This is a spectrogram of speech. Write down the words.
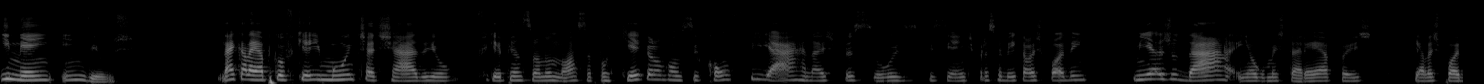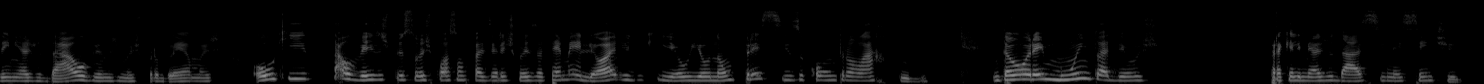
E nem em Deus. Naquela época eu fiquei muito chateada e eu fiquei pensando, nossa, por que, que eu não consigo confiar nas pessoas o suficiente para saber que elas podem me ajudar em algumas tarefas, que elas podem me ajudar ouvindo os meus problemas, ou que talvez as pessoas possam fazer as coisas até melhores do que eu e eu não preciso controlar tudo. Então eu orei muito a Deus para que ele me ajudasse nesse sentido.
